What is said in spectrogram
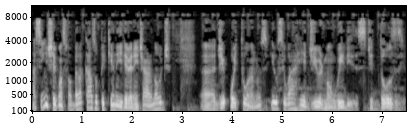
Assim, chegam à sua bela casa o pequeno e irreverente Arnold, ah, de 8 anos, e o seu arredio irmão Willis, de 12.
